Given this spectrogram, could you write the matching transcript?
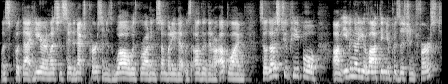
Let's put that here, and let's just say the next person as well was brought in somebody that was other than our upline. So those two people, um, even though you locked in your position first,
